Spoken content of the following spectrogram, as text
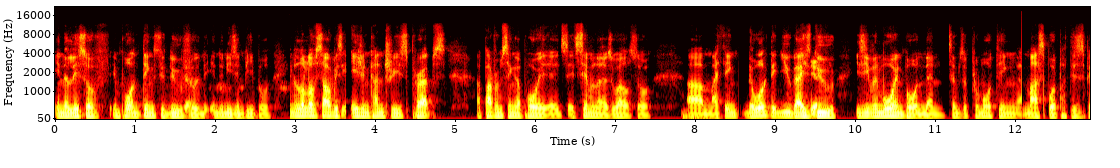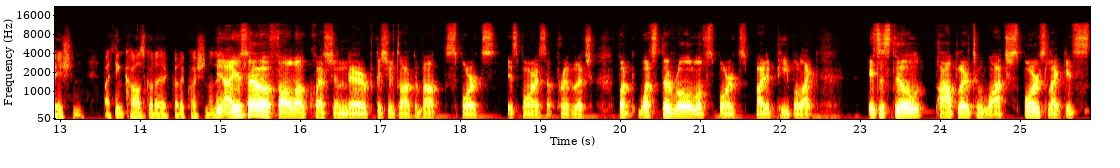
in the list of important things to do yeah. for the Indonesian people. In a lot of Southeast Asian countries, perhaps apart from Singapore, it's, it's similar as well. So um, I think the work that you guys yeah. do is even more important then in terms of promoting mass sport participation. I think Carl's got a got a question on that. Yeah, I just have a follow up question there because you talked about sports is more as a privilege, but what's the role of sports by the people? Like, is it still popular to watch sports? Like, it's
